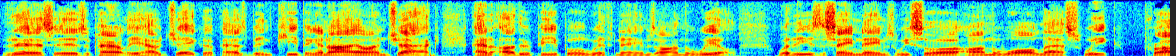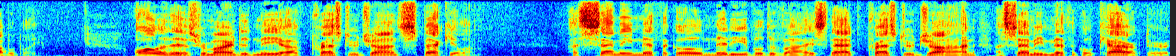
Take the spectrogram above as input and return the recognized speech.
This is apparently how Jacob has been keeping an eye on Jack and other people with names on the wheel. Were these the same names we saw on the wall last week? Probably. All of this reminded me of Prester John's speculum, a semi mythical medieval device that Prester John, a semi mythical character,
